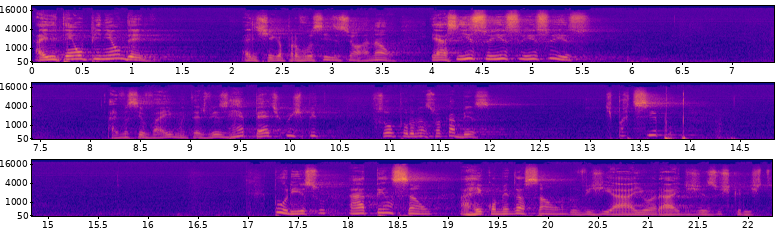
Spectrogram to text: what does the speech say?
Aí ele tem a opinião dele. Aí ele chega para você e diz assim: ó, não, é assim, isso, isso, isso, isso. Aí você vai muitas vezes repete que o espírito soprou na sua cabeça. Eles participam. Por isso, a atenção, a recomendação do vigiar e orar de Jesus Cristo.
